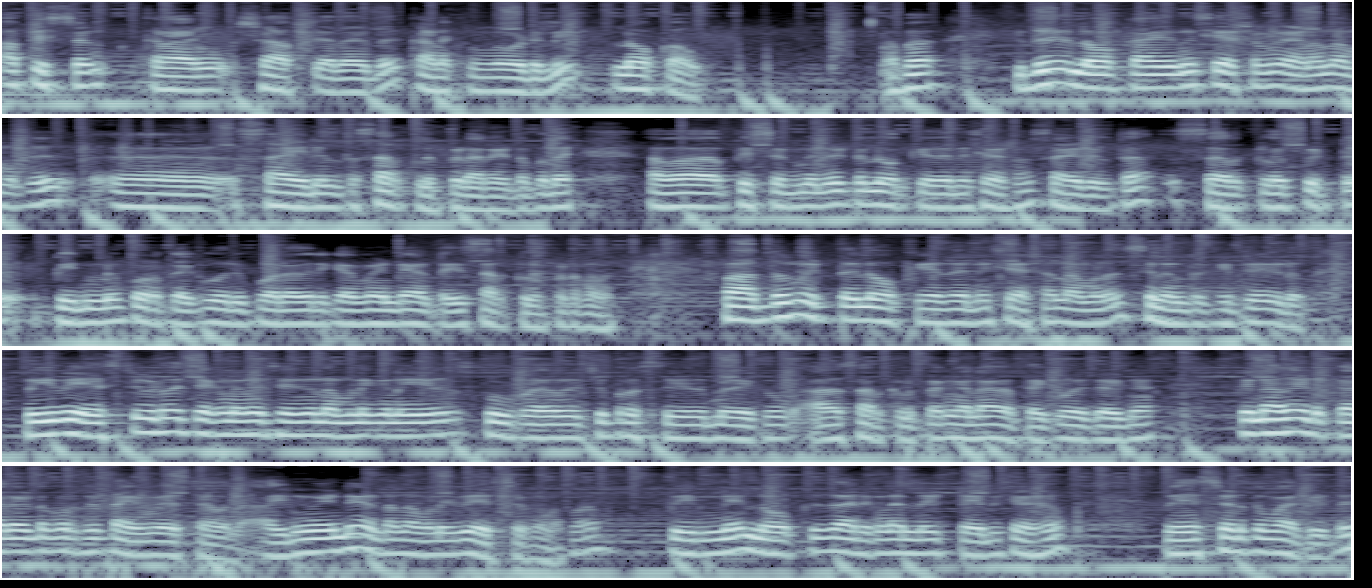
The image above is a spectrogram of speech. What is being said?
ആ പിസ്റ്റൺ ക്രാങ്ക് ഷാഫ്റ്റ് അതായത് കണക്ടർ റോഡിൽ ലോക്കാവും അപ്പോൾ ഇത് ലോക്കായതിനു ശേഷം വേണം നമുക്ക് സൈഡിലത്തെ സർക്കിളിപ്പ് ഇടാനായിട്ട്. അപ്പോൾ അവ പിസ്റ്റൺ മില്ലിട്ട് ലോക്ക് ചെയ്തതിന് ശേഷം സൈഡിലത്തെ സർക്കിളിപ്പ് ഇട്ട് പിന്ന് പുറത്തേക്ക് ഊരി പോരാതിരിക്കാൻ വേണ്ടിയാണ് ഈ സർക്കിളിപ്പ് ഇടുന്നത്. അപ്പോൾ അതും ഇട്ട് ലോക്ക് ചെയ്തതിന് ശേഷം നമ്മൾ സിലിണ്ടർ കിറ്റ് ഇടും. അപ്പോൾ ഈ വേസ്റ്റ് ഇവിടെ വെച്ചേക്കണമെന്ന് വെച്ച് കഴിഞ്ഞാൽ നമ്മളിങ്ങനെ ഈ സ്ക്രൂ ഡ്രൈവർ വെച്ച് പ്രസ് ചെയ്യുമ്പോഴേക്കും ആ സർക്കിളിപ്പ് എങ്ങനെ അകത്തേക്ക് പോയി കഴിഞ്ഞാൽ പിന്നെ അത് എടുക്കാനായിട്ട് കുറച്ച് ടൈം വേസ്റ്റ് ആവില്ല അതിന് വേണ്ടിയാണ് നമ്മൾ ഈ വേസ്റ്റ് വെക്കണം അപ്പോൾ പിന്നെ ലോക്ക് കാര്യങ്ങളെല്ലാം ഇട്ടതിന് ശേഷം വേസ്റ്റ് എടുത്ത് മാറ്റിയിട്ട്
